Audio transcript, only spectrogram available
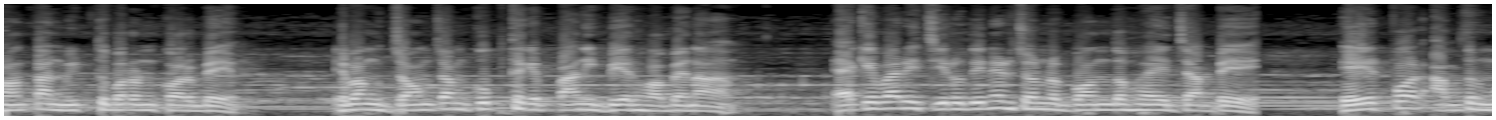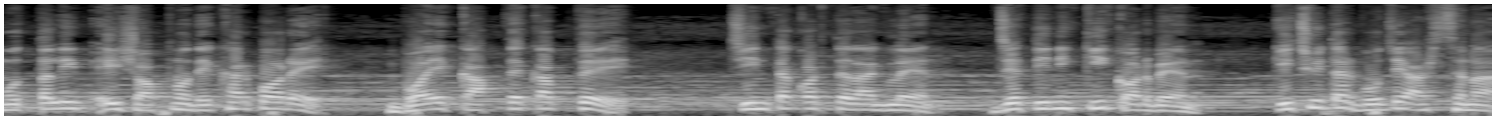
সন্তান মৃত্যুবরণ করবে এবং জমজম কূপ থেকে পানি বের হবে না। একেবারেই চিরদিনের জন্য বন্ধ হয়ে যাবে। এরপর আব্দুল মোত্তালিব এই স্বপ্ন দেখার পরে বয়ে কাঁপতে কাঁপতে চিন্তা করতে লাগলেন যে তিনি কি করবেন। কিছুই তার বুঝে আসছে না,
